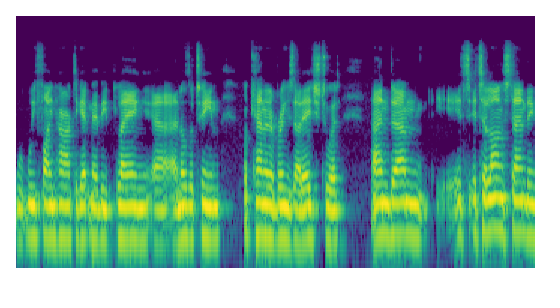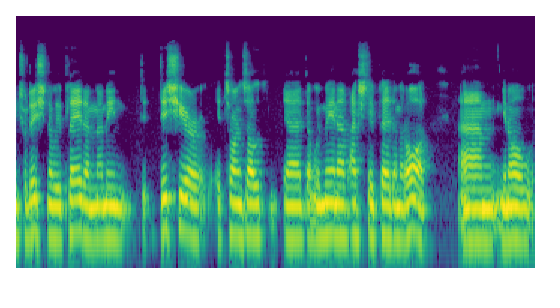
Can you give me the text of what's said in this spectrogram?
we find hard to get maybe playing uh, another team, but Canada brings that edge to it. And um, it's it's a long-standing tradition that we play them. I mean, th- this year it turns out uh, that we may not actually play them at all. Um, you know,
